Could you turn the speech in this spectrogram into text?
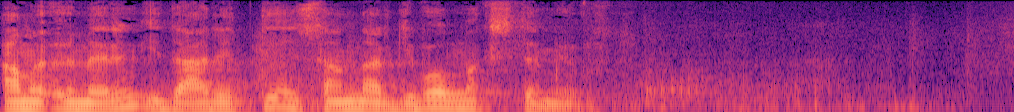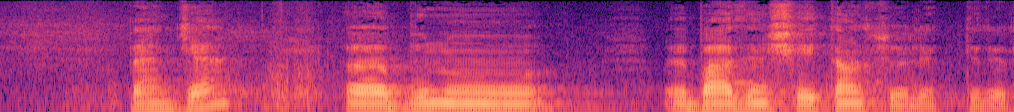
ama Ömer'in idare ettiği insanlar gibi olmak istemiyoruz. Bence e, bunu e, bazen şeytan söylettirir.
